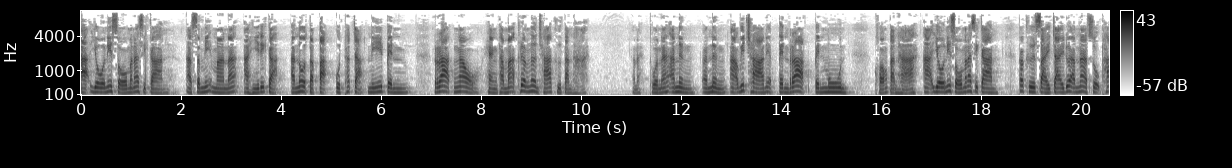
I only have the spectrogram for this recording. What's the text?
อโยนิโสมนสิการ อัสมิมานะอหิริกะ อโนตปะ อุทธจะนี้เป็นรากเง่าแห่งธรรมะเครื่องเนิ่นช้าคือตัณหานะทวนนะอันหนึ่งอันหนึ่งอวิชชาเนี่ยเป็นรากเป็นมูลของตัณหา อโยนิโสมนสิการ ก็คือใส่ใจด้วยอำนาจสุภา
